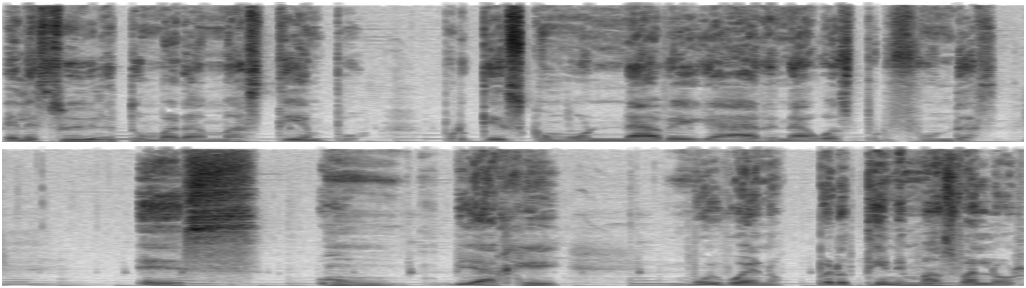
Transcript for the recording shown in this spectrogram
El estudio le tomará más tiempo porque es como navegar en aguas profundas. Es un viaje muy bueno, pero tiene más valor.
